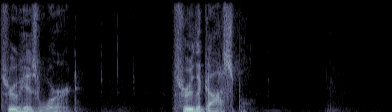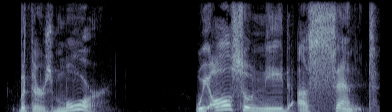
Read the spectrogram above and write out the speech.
through His Word, through the gospel. But there's more. We also need assent.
